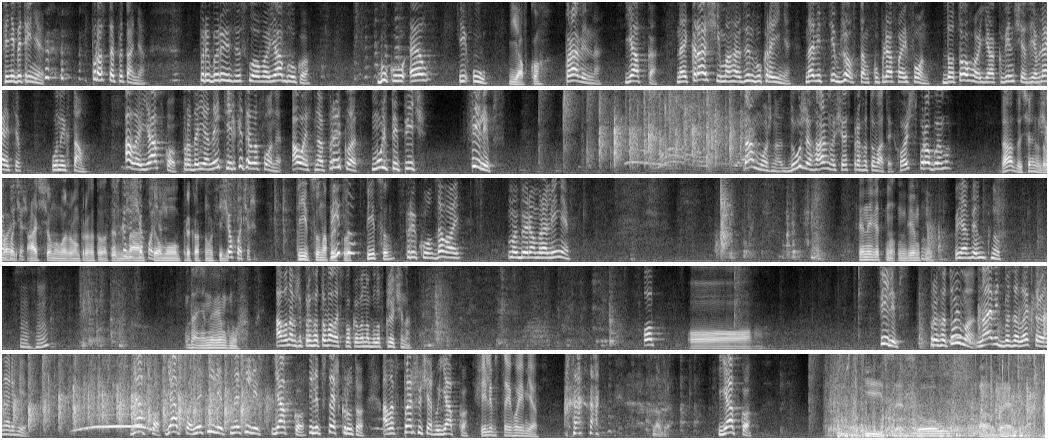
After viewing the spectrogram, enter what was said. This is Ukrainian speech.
Фінібетріні. Просте питання. Прибери зі слова яблуко букву Л і У. Явко. Правильно, Ябка. Найкращий магазин в Україні. Навіть Стів Джобс там купляв айфон до того, як він ще з'являється у них там. Але Ябко продає не тільки телефони, а ось, наприклад, мультипіч Philips. Там можна дуже гарно щось приготувати. Хочеш спробуємо? Так, звичайно, Що давай. хочеш? А що ми можемо приготувати Ну, скажи, на що хочеш. цьому прекрасному фільмі? Що хочеш? Піцу, наприклад. Піцу? Піцу. Прикол, давай. Мы берем роліні. Ти не відкнув, вімкнув. Я вимкнув. Даня не вімкнув. А вона вже приготувалась, поки воно було включено. Оп, О. Філіпс. Приготуємо навіть без електроенергії. Ябко, ябко, не Філіпс, не Філіпс, ябко. Філіпс теж круто. Але в першу чергу ябко. Філіпс це його ім'я. Добре. Ябко. І це шоу Аверта.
